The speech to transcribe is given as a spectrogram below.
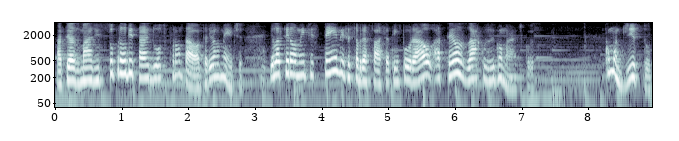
até as margens supraorbitais do osso frontal, anteriormente, e lateralmente estendem-se sobre a face temporal até os arcos zigomáticos. Como dito,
